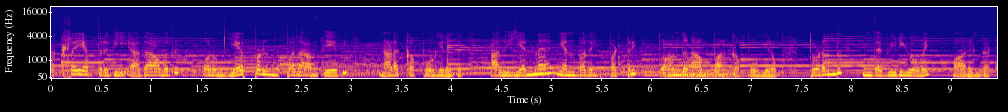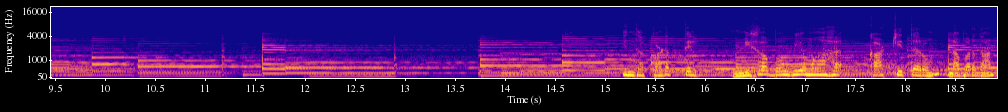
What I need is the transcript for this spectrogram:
அக்ஷய திருதி அதாவது வரும் ஏப்ரல் முப்பதாம் தேதி நடக்கப் போகிறது. அது என்ன என்பதை பற்றி தொடர்ந்து நாம் பார்க்க போகிறோம். தொடர்ந்து இந்த வீடியோவை பாருங்கள். இந்த படத்தில் மிக பவ்யமாக காட்சி தரும் நபர்தான்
